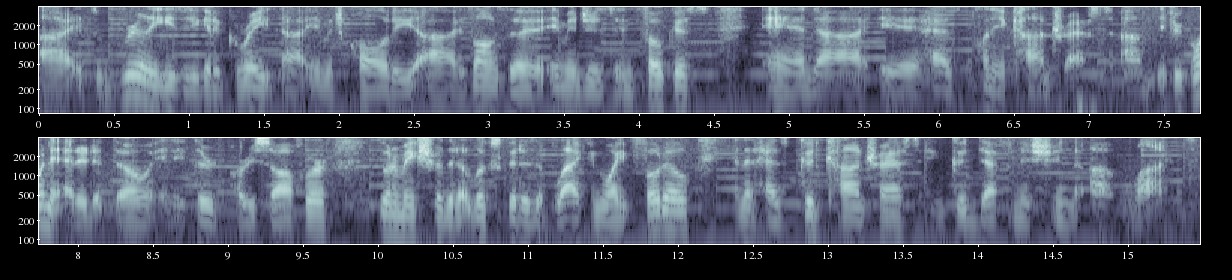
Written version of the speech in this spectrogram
uh, it's really easy to get a great uh, image quality uh, as long as the image is in focus and uh, it has plenty of contrast. Um, if you're going to edit it though in a third-party software, you want to make sure that it looks good as a black and white photo and that has good contrast and good definition of lines.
